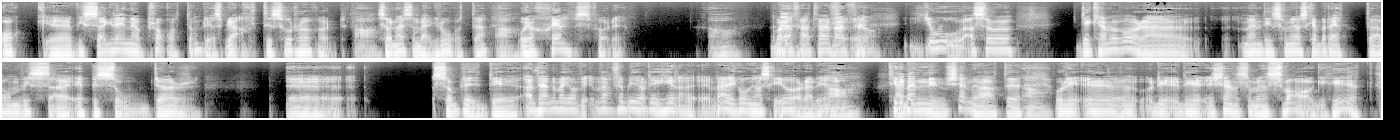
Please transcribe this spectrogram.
Och eh, vissa grejer när jag pratar om det så blir jag alltid så rörd. Ja. Så jag nästan börjar gråta. Ja. Och jag skäms för det. Ja. Bara för att varför? Varför då? Jo, alltså det kan väl vara, men liksom när jag ska berätta om vissa episoder eh, så blir det, nej, men jag, varför blir jag det hela, varje gång jag ska göra det? Ja. Till och med nu känner jag att, eh, Ja. och, det, eh, och det, det känns som en svaghet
